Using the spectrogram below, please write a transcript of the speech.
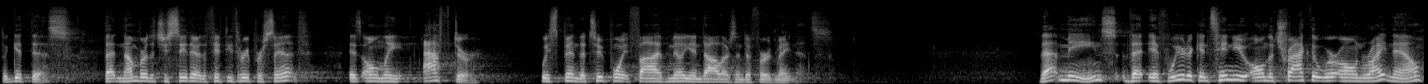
But get this that number that you see there, the 53%, is only after we spend the $2.5 million in deferred maintenance. That means that if we were to continue on the track that we're on right now,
